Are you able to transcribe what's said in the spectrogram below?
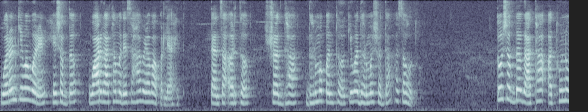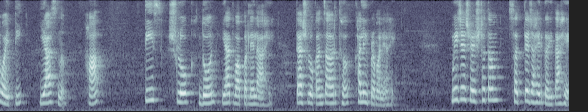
वरण किंवा वरेण हे शब्द वारगाथामध्ये सहा वेळा वापरले आहेत. त्यांचा अर्थ श्रद्धा धर्मपंथ किंवा धर्मश्रद्धा असा होतो. तो शब्द गाथा अथुन वैती यासनं हा तीस श्लोक दोन यात वापरलेला आहे. त्या श्लोकांचा अर्थ खालीलप्रमाणे आहे. मी जे श्रेष्ठतम सत्य जाहीर करीत आहे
